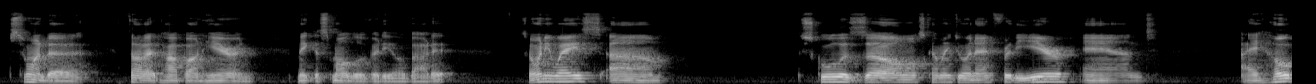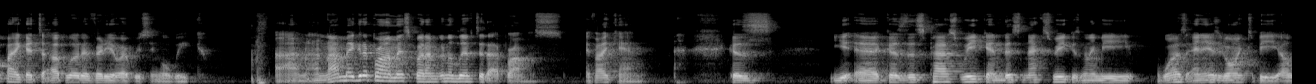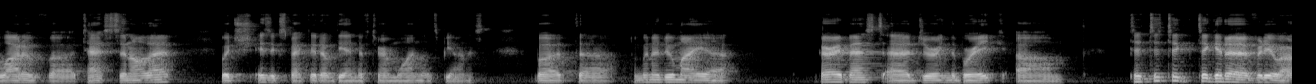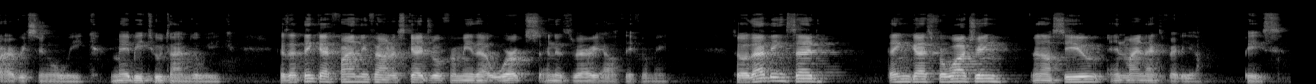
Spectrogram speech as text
just wanted to, thought I'd hop on here and make a small little video about it. So anyways, um, school is uh, almost coming to an end for the year, and I hope I get to upload a video every single week. I'm, I'm not making a promise, but I'm going to live to that promise, if I can because yeah, because this past week and this next week is going to be was and is going to be a lot of uh, tests and all that, which is expected of the end of term one. Let's be honest, but uh, I'm going to do my uh, very best uh, during the break um, to, to, to get a video out every single week, maybe two times a week. Because I think I finally found a schedule for me that works and is very healthy for me. So that being said, thank you guys for watching and I'll see you in my next video. Peace.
